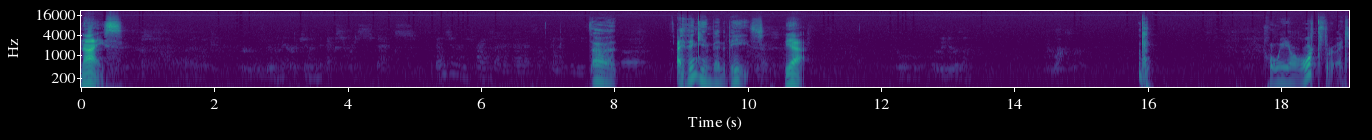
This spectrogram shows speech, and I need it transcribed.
Nice. Uh, I think he invented these. Yeah. We'll look through it.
